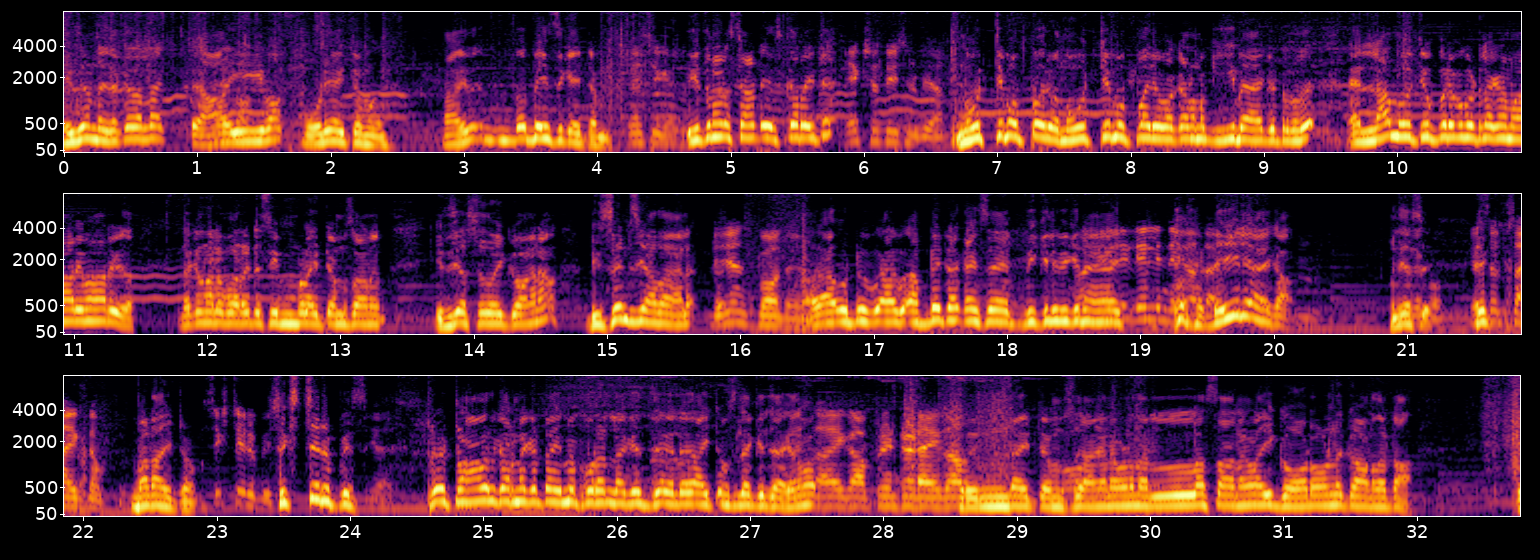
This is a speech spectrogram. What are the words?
ഇതുണ്ട് ഇതൊക്കെ നല്ല ആയിവ പൊളി ഐറ്റം ബേസിക് ഐറ്റം ഇതിനോട് സ്റ്റാർട്ട് റേറ്റ് നൂറ്റി മുപ്പത് രൂപ നൂറ്റി മുപ്പത് രൂപക്കാണ് നമുക്ക് ഈ ബാഗ് കിട്ടുന്നത്. എല്ലാം നൂറ്റി മുപ്പത് രൂപ കിട്ടില്ല മാറി മാറി ഇതൊക്കെ നല്ല വെറൈറ്റി സിമ്പിൾ ഐറ്റംസ് ആണ്. ഇത് ജസ്റ്റ് നോക്കിക്കോ അങ്ങനെ ഡിസൈൻസ് ചെയ്യാതെ അപ്ഡേറ്റ് വീക്കിലി വീക്കിലി ഡെയിലി ആയേക്കാം. Travel item sixty rupees items luggage print items അങ്ങനെ ഇവിടെ നല്ല സാധനങ്ങൾ ഈ ഗോഡൌണിൽ കാണുന്ന കേട്ടോ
